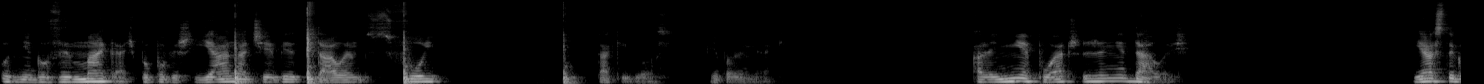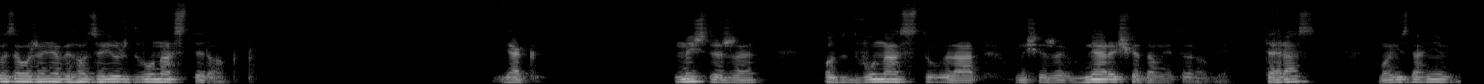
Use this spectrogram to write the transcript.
od niego wymagać, bo powiesz, ja na ciebie dałem swój taki głos. Nie powiem jaki. Ale nie płacz, że nie dałeś. Ja z tego założenia wychodzę już dwunasty rok. Jak myślę, że od 12 lat myślę, że w miarę świadomie to robię. Teraz, moim zdaniem,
